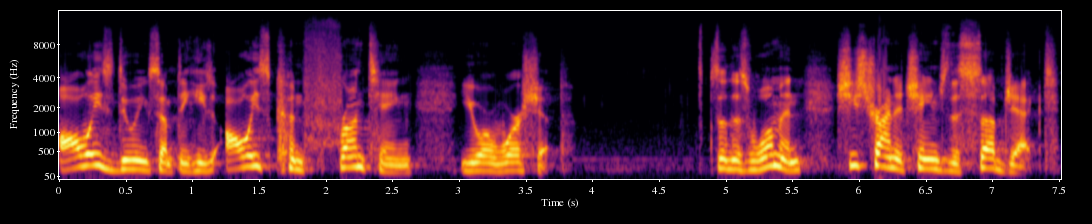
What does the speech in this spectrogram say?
always doing something. He's always confronting your worship. So this woman, she's trying to change the subject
